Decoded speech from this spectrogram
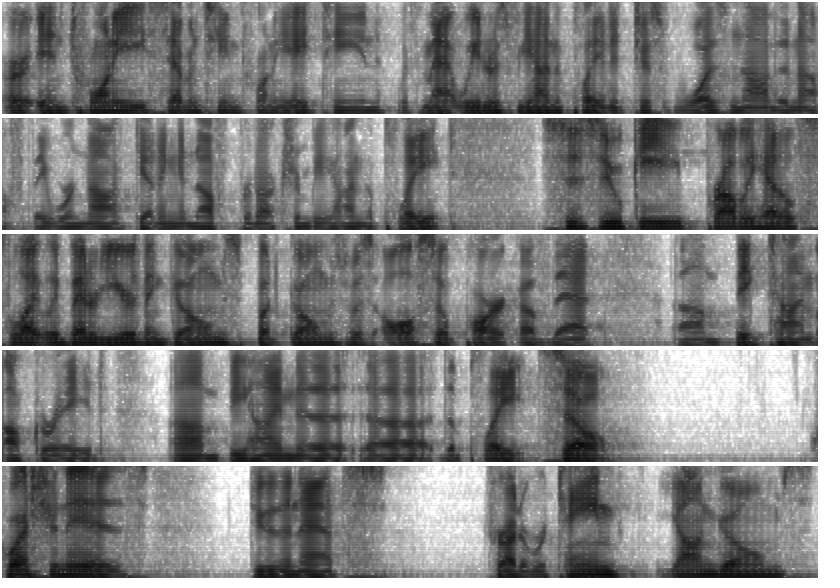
or in 2017, 2018, with Matt Wieters behind the plate, it just was not enough. They were not getting enough production behind the plate. Suzuki probably had a slightly better year than Gomes, but Gomes was also part of that um, big time upgrade um, behind the uh, the plate. So, question is, do the Nats try to retain Yan Gomes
